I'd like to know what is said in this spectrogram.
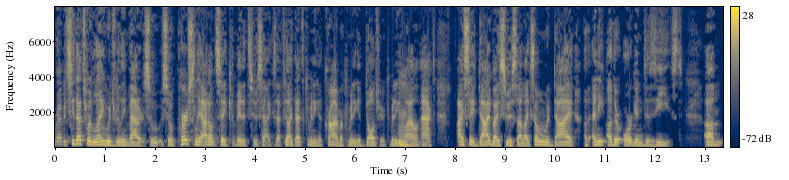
Right, but see, that's where language really matters. So, so personally, I don't say committed suicide because I feel like that's committing a crime or committing adultery or committing mm. a hmm. violent act. I say died by suicide like someone would die of any other organ diseased. Um,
